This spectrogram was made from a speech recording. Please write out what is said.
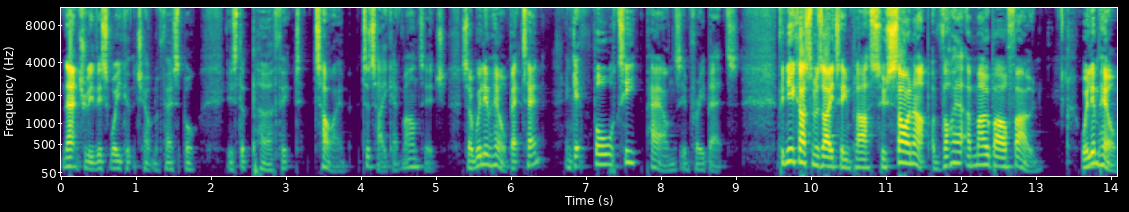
Naturally, this week at the Cheltenham Festival is the perfect time to take advantage. So, William Hill, bet 10 and get £40 in free bets. For new customers 18 plus who sign up via a mobile phone, William Hill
